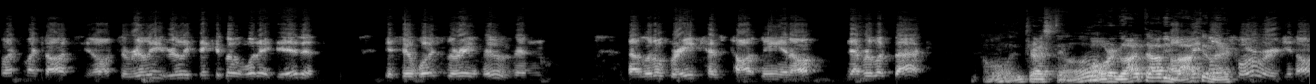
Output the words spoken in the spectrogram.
collect my thoughts, you know, to really, really think about what I did and if it was the right move. And that little break has taught me, you know, never look back. Oh, interesting. Oh. Well, we're glad to have you Always back in look there. forward, you know.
